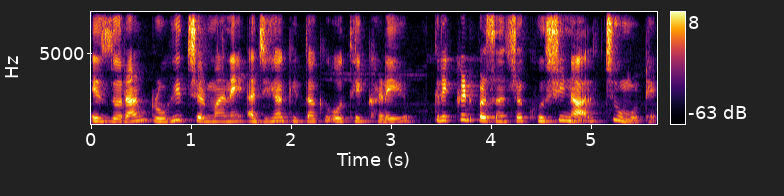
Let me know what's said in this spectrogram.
ਇਸ ਦੌਰਾਨ ਰੋਹਿਤ ਸ਼ਰਮਾ ਨੇ ਅਜਿਹਾ ਕੀਤਾ ਕਿ ਉੱਥੇ ਖੜੇ ਕ੍ਰਿਕਟ ਪ੍ਰਸ਼ੰਸਕ ਖੁਸ਼ੀ ਨਾਲ ਝੂਮ ਉੱਠੇ।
